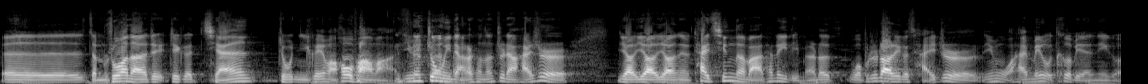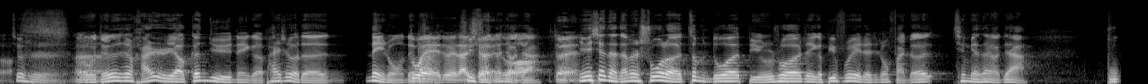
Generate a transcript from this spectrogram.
呃怎么说呢？这这个钱就你可以往后放嘛，因为重一点的 可能质量还是。要要要那太轻的吧，它那里面的我不知道这个材质，因为我还没有特别那个，就是，呃，嗯我觉得就还是要根据那个拍摄的内容，对吧？对对来去选选择择脚架。对因为现在咱们说了这么多，比如说这个 Be Free 的这种反折轻便三脚架，不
